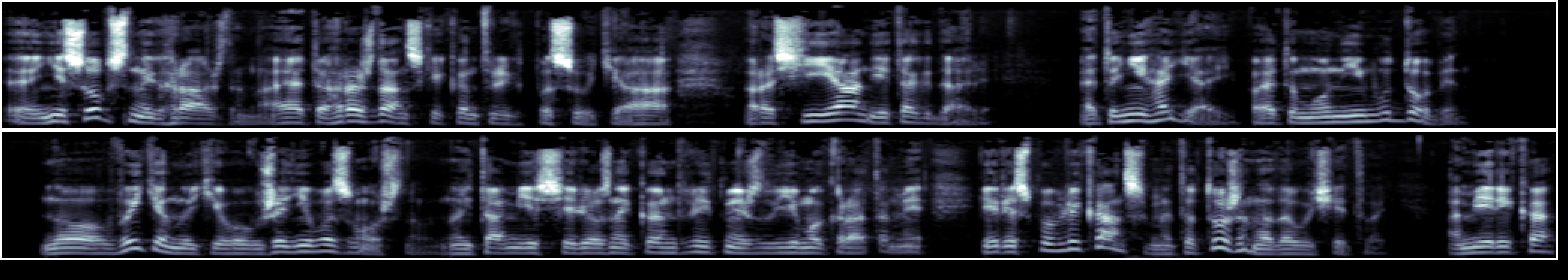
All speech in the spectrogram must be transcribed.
э, не собственных граждан, а это гражданский конфликт, по сути, а россиян и так далее. Это негодяй, поэтому он им удобен. Но вытянуть его уже невозможно. Но и там есть серьезный конфликт между демократами и республиканцами. Это тоже надо учитывать. Америка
